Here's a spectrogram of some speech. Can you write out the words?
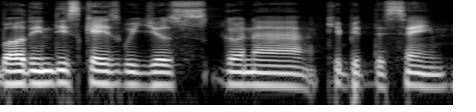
but in this case we're just gonna keep it the same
